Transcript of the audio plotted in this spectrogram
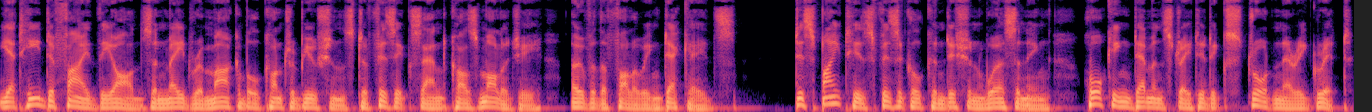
Yet he defied the odds and made remarkable contributions to physics and cosmology over the following decades. Despite his physical condition worsening, Hawking demonstrated extraordinary grit.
